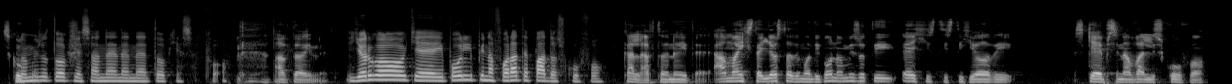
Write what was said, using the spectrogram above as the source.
Σκούφο. Νομίζω το πιάσα. Ναι, ναι, ναι, το πιάσα. Πω. Αυτό είναι. Γιώργο και οι υπόλοιποι να φοράτε πάντα σκούφο. Καλά, αυτό εννοείται. Άμα έχεις τελειώσει το δημοτικό, νομίζω ότι έχεις τη στοιχειώδη σκέψη να βάλεις σκούφο.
